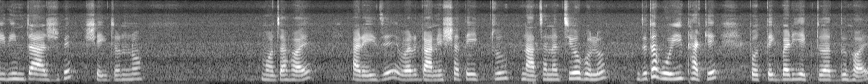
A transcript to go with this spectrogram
এই দিনটা আসবে, সেই জন্য মজা হয়। আর এই যে এবার গানের সাথে একটু নাচানাচিও হলো, যেটা হয়েই থাকে, প্রত্যেকবারই একটু আধটু হয়।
